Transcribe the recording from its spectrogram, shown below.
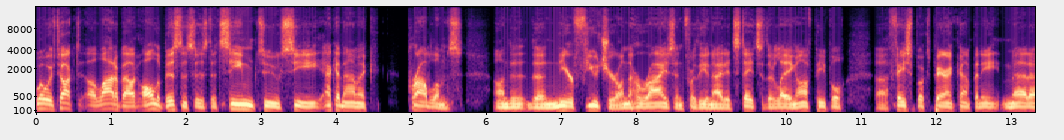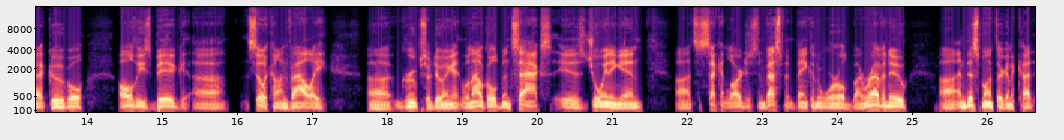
Well, we've talked a lot about all the businesses that seem to see economic problems on the the near future on the horizon for the United States. So they're laying off people. Uh, Facebook's parent company, Meta, Google, all these big uh, Silicon Valley uh, groups are doing it. Well, now Goldman Sachs is joining in. Uh, it's the second largest investment bank in the world by revenue. Uh, and this month they're going to cut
